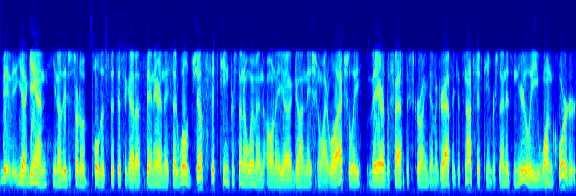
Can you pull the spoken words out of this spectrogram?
again, you know, they just sort of pulled a statistic out of thin air, and they said, well, just 15% of women own a uh, gun nationwide. Well, actually, they are the fastest growing demographic. It's not 15%; it's nearly one quarter.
